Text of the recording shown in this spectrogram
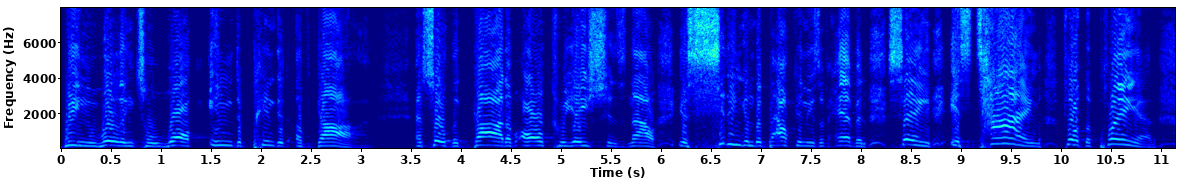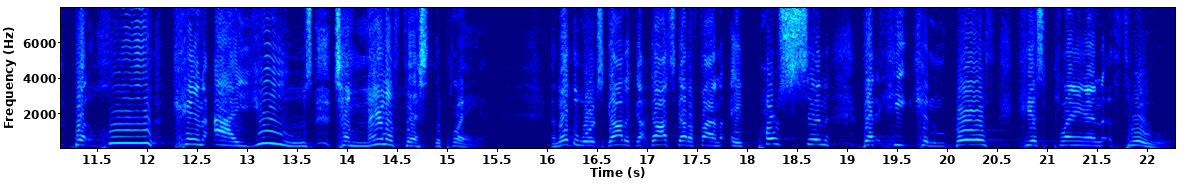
being willing to walk independent of God. And so the God of all creations now is sitting in the balconies of heaven saying, It's time for the plan. But who can I use to manifest the plan? In other words, God, God's got to find a person that he can birth his plan through.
